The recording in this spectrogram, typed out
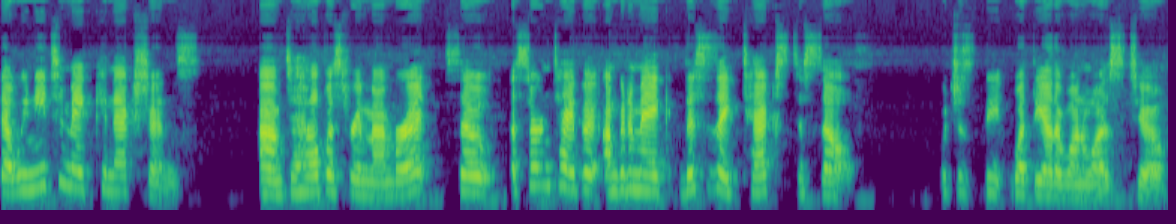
that we need to make connections um, to help us remember it. So a certain type of I'm going to make this is a text to self which is the what the other one was too.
